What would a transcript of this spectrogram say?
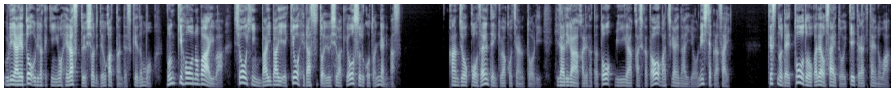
売上と売掛金を減らすという処理でよかったんですけれども、分岐法の場合は、商品売買益を減らすという仕分けをすることになります。勘定口座の転記はこちらの通り、左側借り方と右側貸し方を間違えないようにしてください。ですので、当動画で押さえておいていただきたいのは、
